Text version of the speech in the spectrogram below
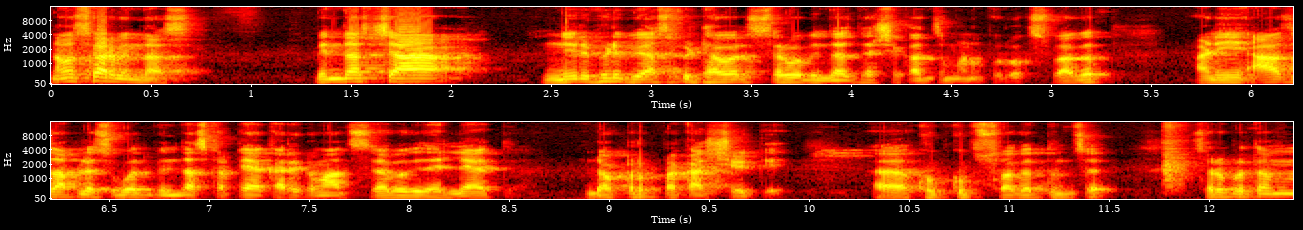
नमस्कार बिंदास. बिंदासच्या निर्भीड व्यासपीठावर सर्व बिंदास दर्शकांचं मनपूर्वक स्वागत. आणि आज आपल्यासोबत बिंदास कट्टा या कार्यक्रमात सहभागी झालेले आहेत डॉक्टर प्रकाश शेळके. खूप खूप स्वागत तुमचं. सर्वप्रथम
